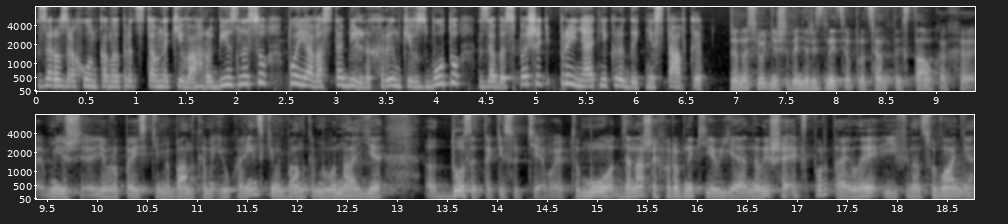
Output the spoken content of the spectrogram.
За розрахунками представників агробізнесу, поява стабільних ринків збуту забезпечить прийнятні кредитні ставки. Вже на сьогоднішній день різниця в процентних ставках е, між європейськими банками і українськими банками вона є е, досить таки суттєвою. Тому для наших виробників є не лише експорт, але і фінансування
